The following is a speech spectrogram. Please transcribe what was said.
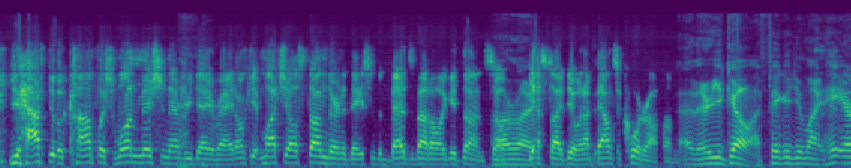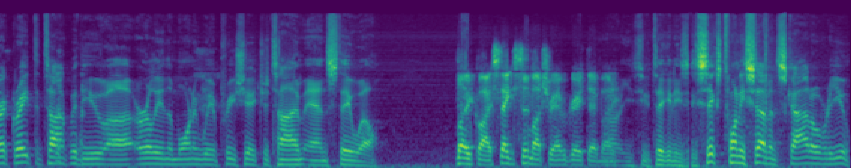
You have to accomplish one mission every day, right? I don't get much else done during the day, so the bed's about all I get done. So, all right. yes, I do, and I bounce a quarter off of it. Uh, there you go. I figured you might. Hey, Eric, great to talk with you uh, early in the morning. We appreciate your time and stay well. Likewise. Thank you so much. Ray. Have a great day, buddy. All right, you too. Take it easy. 627, Scott, over to you.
